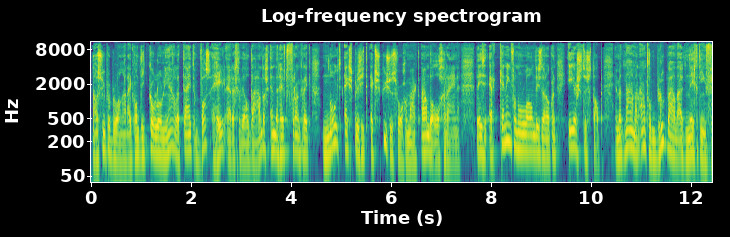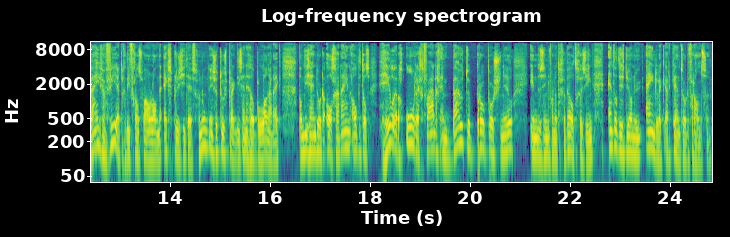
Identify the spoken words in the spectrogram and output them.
Nou, superbelangrijk, want die koloniale tijd was heel erg gewelddadig... en daar heeft Frankrijk nooit expliciet excuses voor gemaakt aan de Algerijnen. Deze erkenning van Hollande is dan ook een eerste stap. En met name een aantal bloedbaden uit 1945... die François Hollande expliciet heeft genoemd in zijn toespraak... die zijn heel belangrijk, want die zijn door de Algerijnen altijd als heel erg onrechtvaardig... en buitenproportioneel in de zin van het geweld gezien. En dat is dan nu eindelijk erkend door de Fransen.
